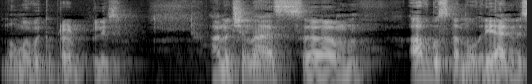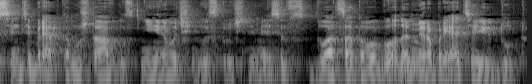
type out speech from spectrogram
ну, мы выкопались. А начиная с э, августа, ну, реально с сентября, потому что август не очень выставочный месяц, 2020 года мероприятия идут.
